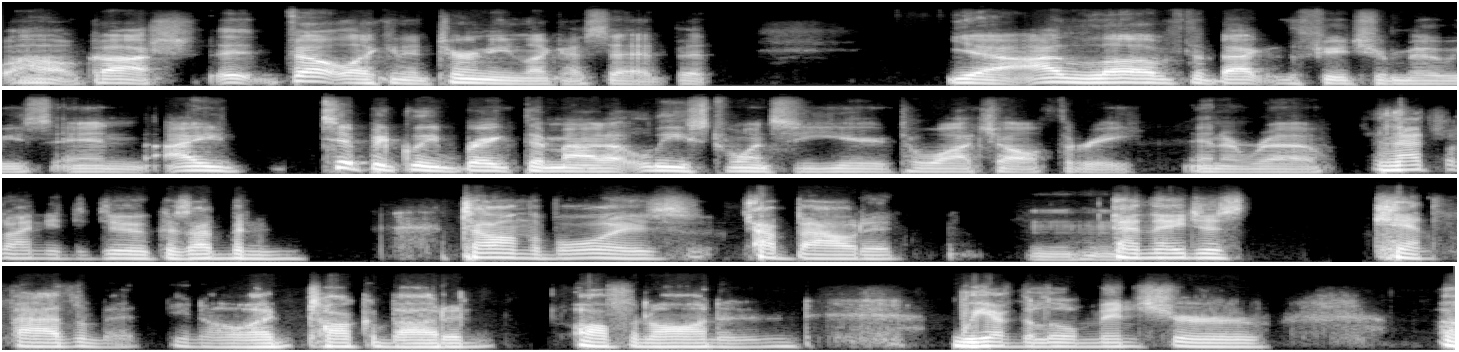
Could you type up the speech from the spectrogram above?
oh gosh, it felt like an eternity, like I said. But yeah, I love the Back to the Future movies, and I typically break them out at least once a year to watch all three in a row. and that's what I need to do because I've been telling the boys about it, Mhm. and they just can't fathom it. You know, I talk about it off and on, and we have the little miniature, uh,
